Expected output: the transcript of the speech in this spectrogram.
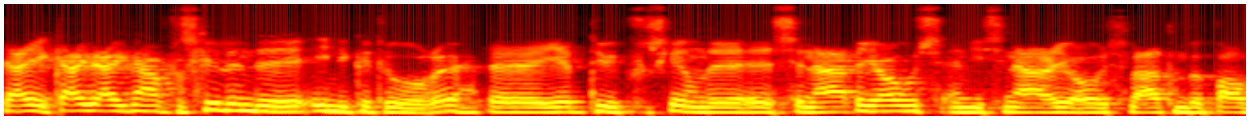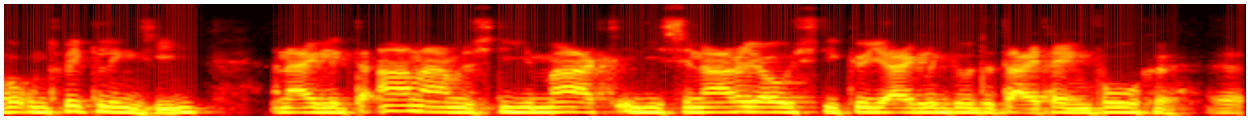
ja, je kijkt eigenlijk naar verschillende indicatoren. Uh, je hebt natuurlijk verschillende eh, scenario's en die scenario's laten een bepaalde ontwikkeling zien. En eigenlijk de aannames die je maakt in die scenario's, die kun je eigenlijk door de tijd heen volgen. Uh,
